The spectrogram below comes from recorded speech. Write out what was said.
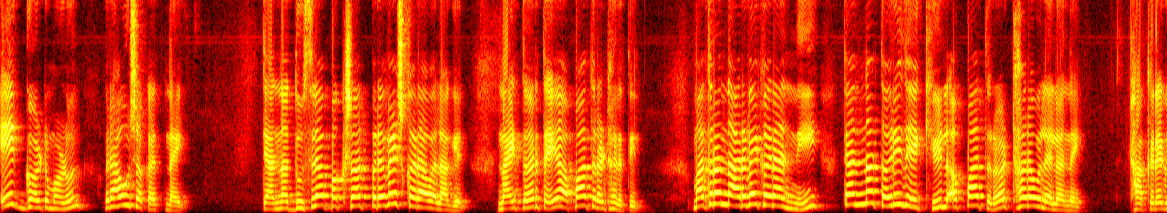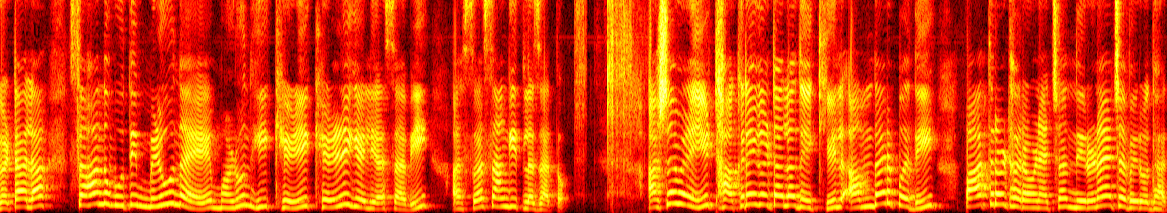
एक गट म्हणून राहू शकत नाही. त्यांना दुसऱ्या पक्षात प्रवेश करावा लागेल नाहीतर ते अपात्र ठरतील. मात्र नार्वेकरांनी त्यांना तरी देखील अपात्र ठरवलेलं नाही. ठाकरे गटाला सहानुभूती मिळू नये म्हणून ही खेळी खेळली गेली असावी असं सांगितलं जातं. अशा वेळी ठाकरे गटाला देखील आमदारपदी पात्र ठरवण्याच्या निर्णयाच्या विरोधात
